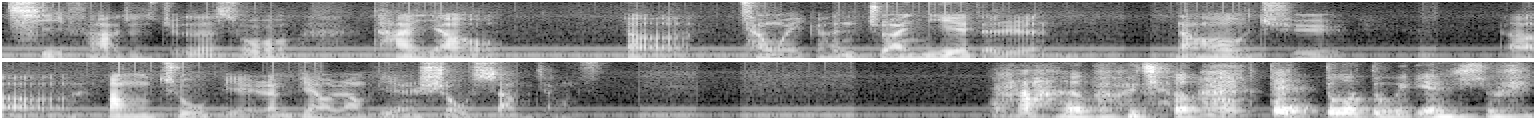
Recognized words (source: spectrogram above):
启发，就是觉得说他要呃成为一个很专业的人，然后去呃帮助别人，不要让别人受伤这样子。那他何不就再多读一点书去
